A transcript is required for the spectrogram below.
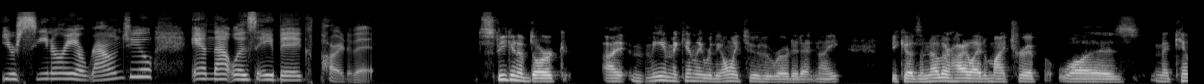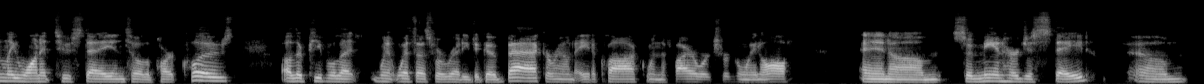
your scenery around you, and that was a big part of it. Speaking of dark, I me and McKinley were the only two who rode it at night because another highlight of my trip was McKinley wanted to stay until the park closed. Other people that went with us were ready to go back around eight o'clock when the fireworks were going off. And um, so me and her just stayed. Um,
